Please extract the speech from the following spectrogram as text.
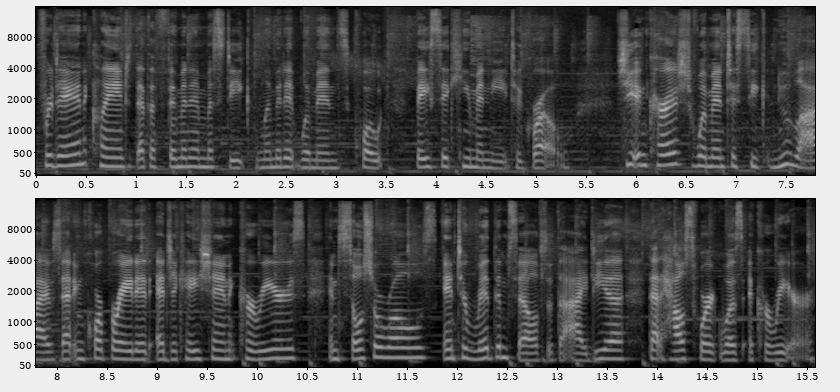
Friedan claimed that the feminine mystique limited women's, quote, basic human need to grow. She encouraged women to seek new lives that incorporated education, careers, and social roles, and to rid themselves of the idea that housework was a career.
